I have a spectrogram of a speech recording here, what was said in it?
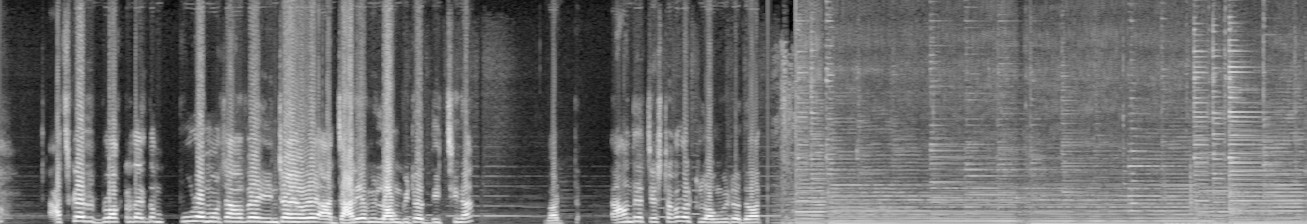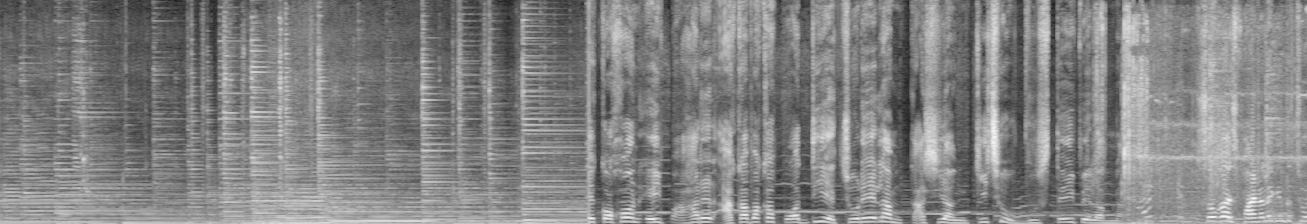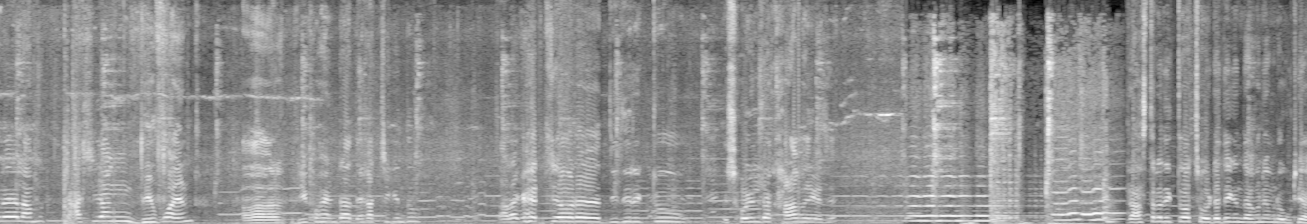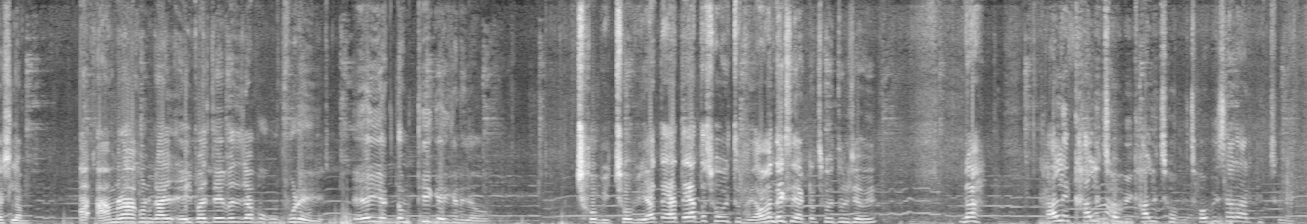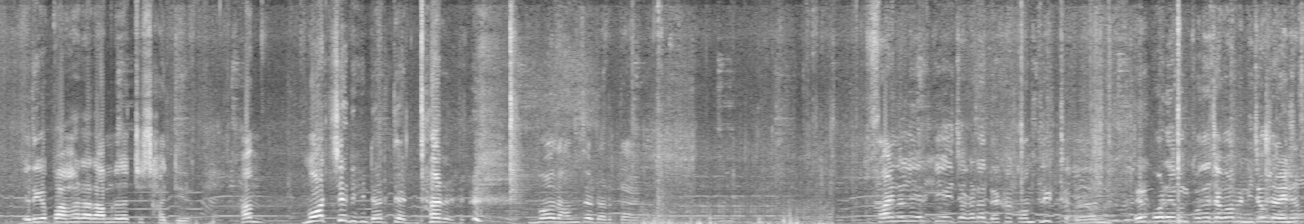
আজকের ব্লগটা একদম পুরো মজা হবে এনজয় হবে। আর জানি আমি লং ভিডিও দিচ্ছি না বাট এখন থেকে চেষ্টা করব একটু লং ভিডিও দেওয়ার। কখন এই পাহাড়ের আঁকাবাঁকা পথ দিয়ে চড়ে এলাম কাশিয়াং কিছু বুঝতেই পেলাম না। সো গাইস ফাইনালি কিন্তু চলে এলাম কাশিয়াং ভিউ পয়েন্ট আর ভিউ পয়েন্টটা দেখাচ্ছি কিন্তু তার আগে হচ্ছে ওর দিদির একটু শরীরটা খারাপ হয়ে গেছে। রাস্তাটা দেখতে পাচ্ছ, ওইটাতে কিন্তু এখন আমরা উঠে আসলাম। আমরা এখন গাই এই পাশ দিয়ে এই পাশে যাব উপরে। এই একদম ঠিক এইখানে যাব। ছবি ছবি, এত এত এত ছবি তুলে আমার দেখছি একটা ছবি তুলছি আমি। না খালি খালি ছবি খালি ছবি ছবি ছাড়া আর কিছু নেই। এদিকে পাহাড় আর আমরা যাচ্ছি সাইড দিয়ে। হাম মরছে নি ডরতে ডর। মদ হামসে ডরতা। ফাইনালি আর কি এই জায়গাটা দেখা কমপ্লিট এরপরে এখন কোথায় যাব আমি নিজেও জানি না।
